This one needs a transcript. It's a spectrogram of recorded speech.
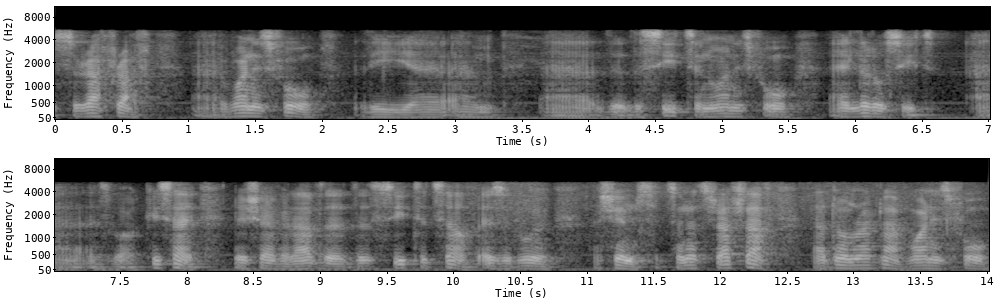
serafraf. One is for the, um, the the seat, and one is for a little seat uh, as well. Kisai, Leshav the, the seat itself, as it were, Hashem sits on it, Shraf Shraf, Adom Raglav, one is for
